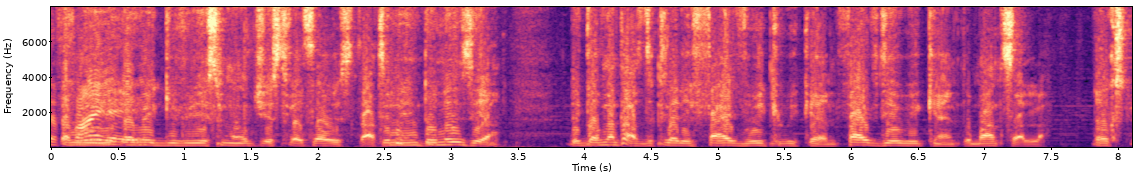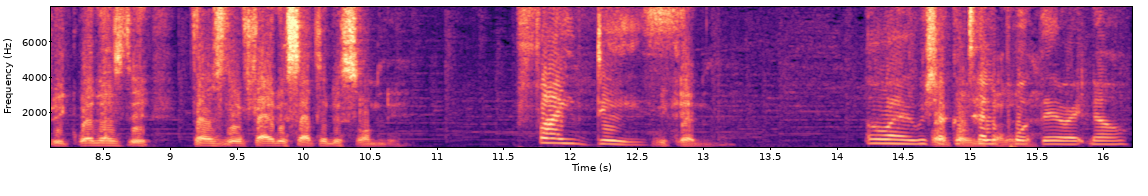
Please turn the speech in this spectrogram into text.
Let Friday. me, let me give you a small gist before we start. In Indonesia, the government has declared a five-week weekend, five-day weekend to mark Salah next week, Wednesday, Thursday, Friday, Saturday, Sunday Five days. weekend. Oh, I wish I could teleport there right now.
